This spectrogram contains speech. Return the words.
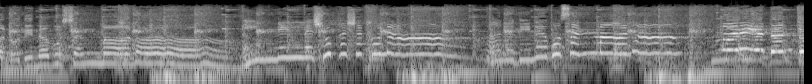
ಅನುದಿನವು ಸನ್ಮಾನ ಇನ್ನೆಲ್ಲ ಶುಭ ಶಕುನ ಅನುದಿನವೂ ಸನ್ಮಾನ ಮರೆಯದಂತ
